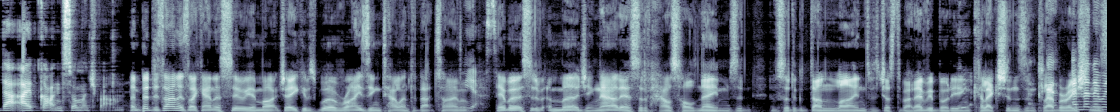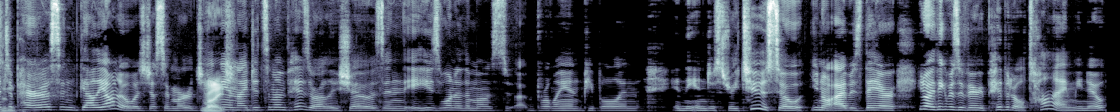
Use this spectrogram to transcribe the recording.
that I've gotten so much from. And but designers like Anna Sui and Marc Jacobs were rising talent at that time. Yes. They were sort of emerging. Now they're sort of household names and have sort of done lines with just about everybody in collections and collaborations. And then I went to Paris, and Galliano was just emerging, Right. and I did some of his early shows, and he's one of the most uh, brilliant people in in the industry too. So you know, I was there. You know, I think it was a very pivotal time. You know,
